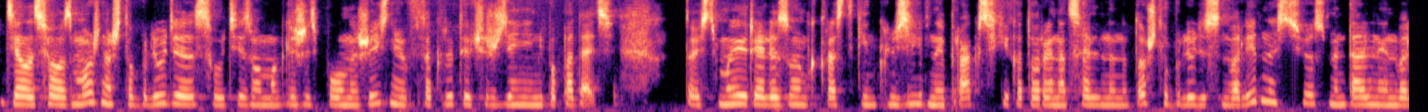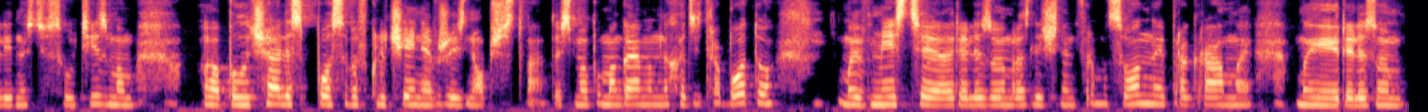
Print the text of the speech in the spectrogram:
делать все возможное, чтобы люди с аутизмом могли жить полной жизнью и в закрытые учреждения не попадать. То есть мы реализуем как раз-таки инклюзивные практики, которые нацелены на то, чтобы люди с инвалидностью, с ментальной инвалидностью, с аутизмом э, получали способы включения в жизнь общества. То есть мы помогаем им находить работу, мы вместе реализуем различные информационные программы, мы реализуем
